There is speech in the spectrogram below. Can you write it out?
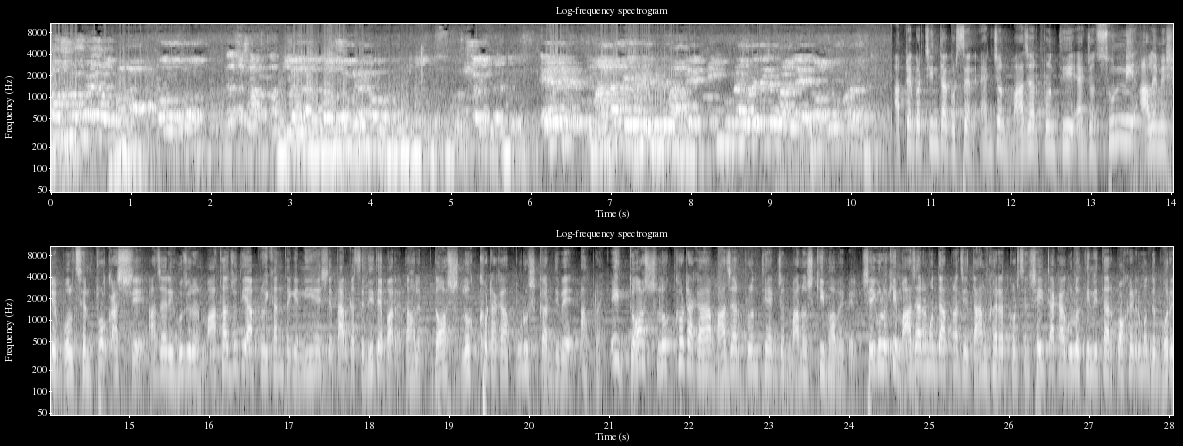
দশ লক্ষ টাকা উপহার বলব ইনশাআল্লাহ দশ লক্ষ টাকা উপহার খুব সহযোগিতা করব। এর মাথা যেখানে দিতে পারবে এই টুকরা করে দিতে পারলে দশ লক্ষ টাকা। আপনি একবার চিন্তা করছেন, একজন মাজারপন্থী, একজন সুন্নি আলেম এসে বলছেন, প্রকাশ্যে আজারি হুজুরের মাথা যদি আপনি ওইখান থেকে নিয়ে এসে তার কাছে দিতে পারেন, তাহলে দশ লক্ষ টাকা পুরস্কার দিবে আপনাকে। এই দশ লক্ষ টাকা মাজারপন্থী একজন মানুষ কীভাবে পেল? সেগুলো কি মাজারের মধ্যে আপনার যে দান খয়রাত করছেন, সেই টাকাগুলো তিনি তার পকেটের মধ্যে ভরে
